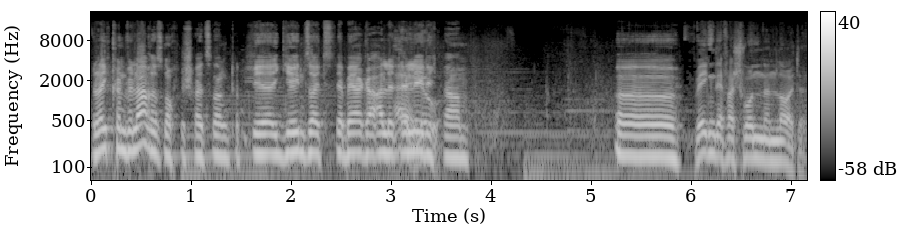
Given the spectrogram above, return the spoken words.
Vielleicht können wir Laris noch Bescheid sagen, dass wir jenseits der Berge alles hey, erledigt du. haben. Äh, Wegen der verschwundenen Leute.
